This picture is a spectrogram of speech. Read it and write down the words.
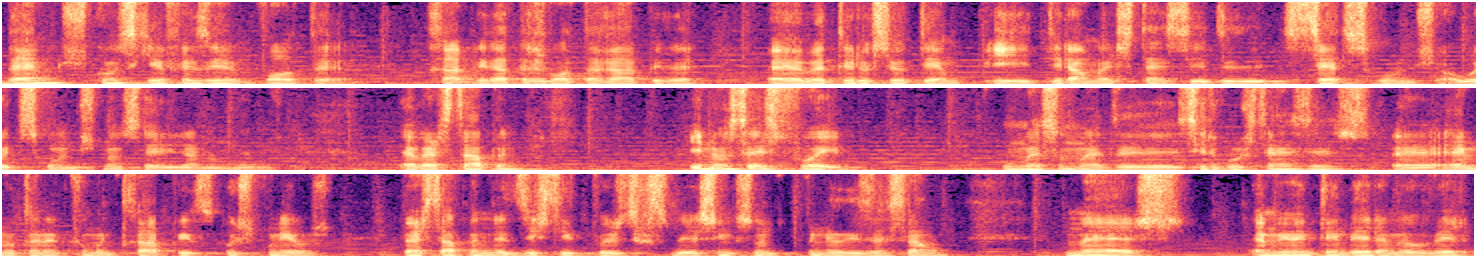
danos, conseguia fazer volta rápida atrás volta rápida, bater o seu tempo e tirar uma distância de 7 segundos ou 8 segundos, não sei, já não me lembro, a Verstappen. E não sei se foi uma soma de circunstâncias, uh, Hamilton foi muito rápido, os pneus, Verstappen a desistir depois de receber 5 segundos de penalização, mas a meu entender, a meu ver,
